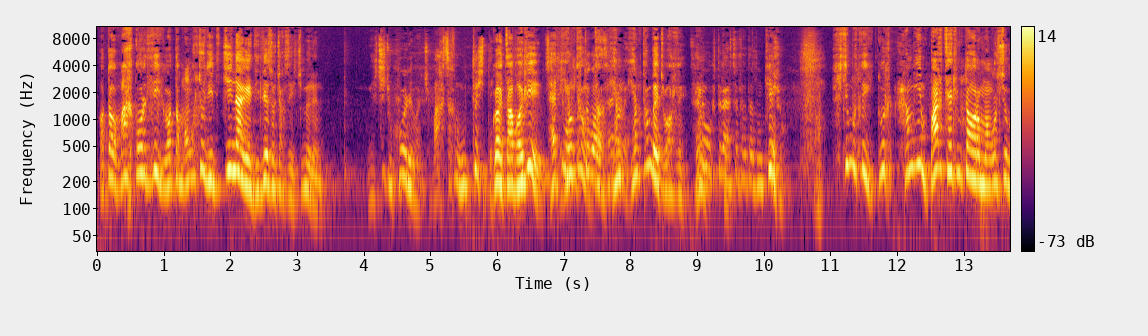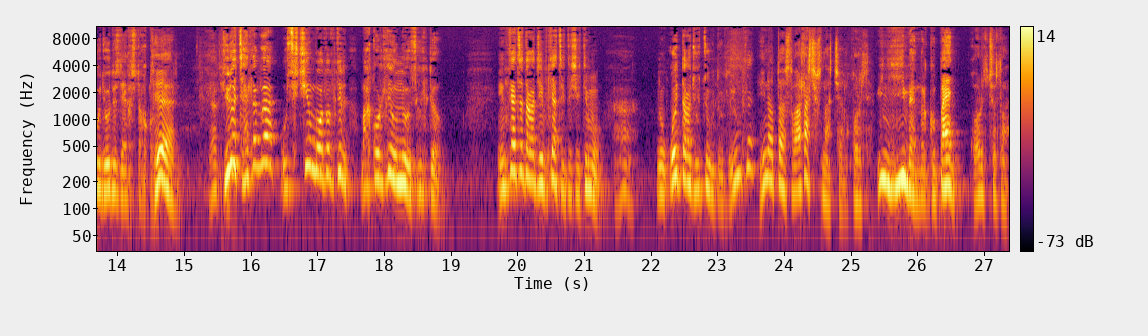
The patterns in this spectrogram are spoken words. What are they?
одоо мах гурлыг одоо монголчууд идэж гинэ гэж хэлээ сууж авсан ичмээр байна. Ичиж өгөхөр юм аа. Мах цах нь үнэтэй шүү дээ. Гэхдээ за боли. Цалин хямдхан хямдхан байж болно. Цалин өгөхтэй харьцуулахад бол үнэтэй шүү. Тэгсэн мөртлөө тэгвэл хамгийн бага цалинтай орон монгол шүү гэж өөдөөс явах хэрэгтэй байхгүй. Тий харин. Хэрвээ цалингаа өсгөх юм бол тэр мах гурлын үнэ өсгөлтөө. Инфляцид байгаа инфляц гэдэг шиг тийм үү? Аа. Нүг гойд байгаа ч үзүү гэдэг л юм лээ. Энэ одоо бас валаарч гис наач яана гурил. Энэ ийм баймаргүй байна. Гурил чулуун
